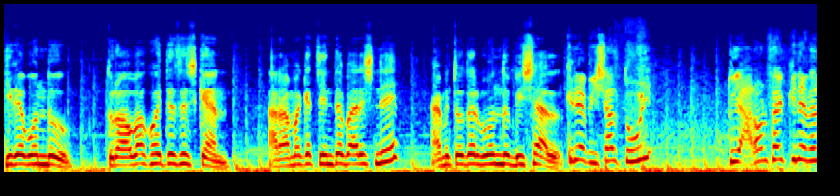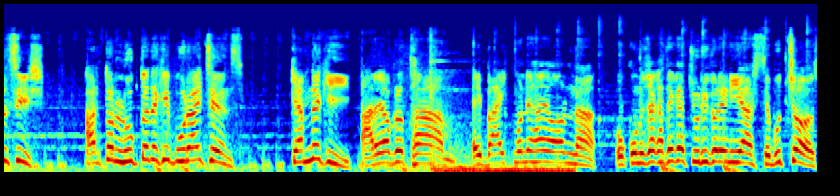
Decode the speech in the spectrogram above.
কিরে বন্ধু তোরা অবাক হইতেছিস কেন? আর আমাকে চিনতে পারিসনি আমি তোদের বন্ধু বিশাল। কিরে বিশাল তুই? তুই আর ফাইভ কিনে ফেলছিস? আর তোর লুক তো দেখি পুরাই চেঞ্জ কেমনে কি? আরে অব্র থাম। এই বাইক মনে হয় ওর না। ও কোনো জায়গা থেকে চুরি করে নিয়ে আসছে বুঝছস?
